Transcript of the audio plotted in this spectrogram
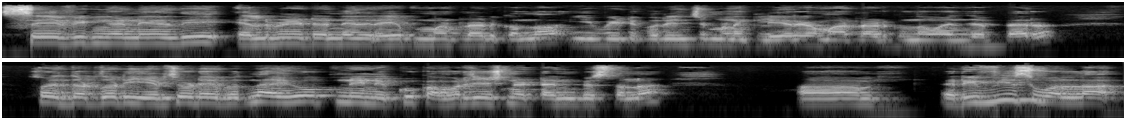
సేవింగ్ అనేది ఎలిమినేట్ అనేది రేపు మాట్లాడుకుందాం. ఈ వీటి గురించి మనం క్లియర్గా మాట్లాడుకుందాం అని చెప్పారు. సో ఇద్దరితో ఎపిసోడ్ అయిపోతుంది. ఐ హోప్ నేను ఎక్కువ కవర్ చేసినట్టు అనిపిస్తున్నా. రివ్యూస్ వల్ల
